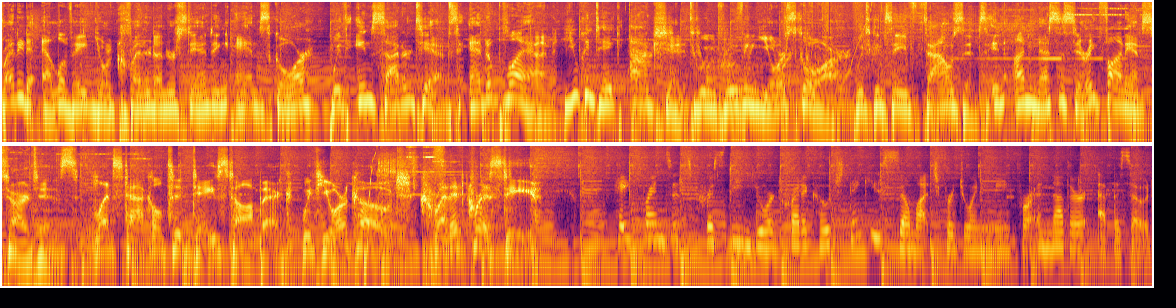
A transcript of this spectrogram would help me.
Ready to elevate your credit understanding and score? With insider tips and a plan, you can take action to improving your score, which can save thousands in unnecessary finance charges. Let's tackle today's topic with your coach, Credit Christie. Hey friends, it's Christie, your credit coach. Thank you so much for joining me for another episode.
